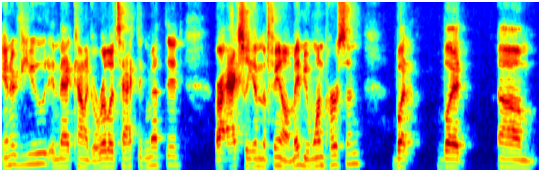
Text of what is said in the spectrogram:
interviewed in that kind of guerrilla tactic method are actually in the film. Maybe one person, but, but, um,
